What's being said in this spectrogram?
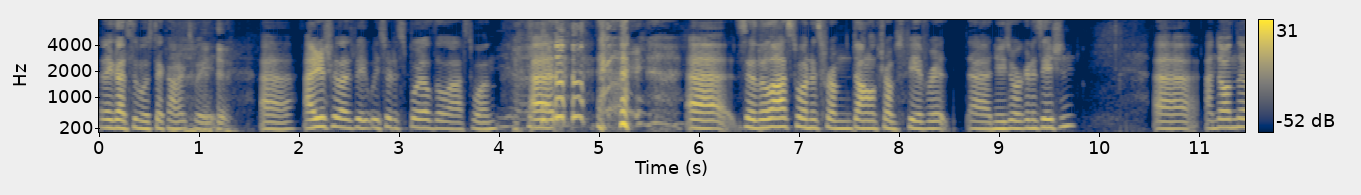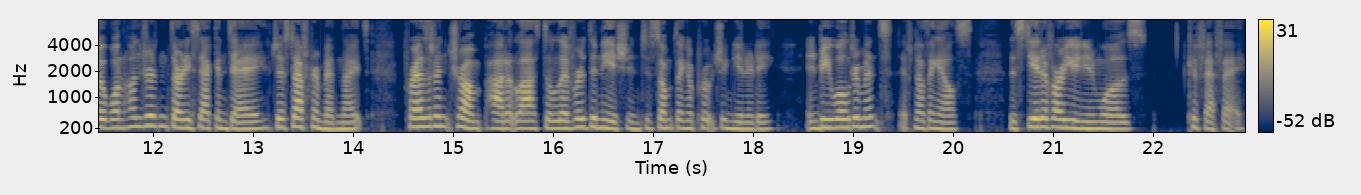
I think that's the most iconic tweet. Uh, I just realized we, we sort of spoiled the last one. Uh, uh, so the last one is from Donald Trump's favorite uh, news organization. Uh, and on the 132nd day, just after midnight, President Trump had at last delivered the nation to something approaching unity. In bewilderment, if nothing else, the state of our union was covfefe.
